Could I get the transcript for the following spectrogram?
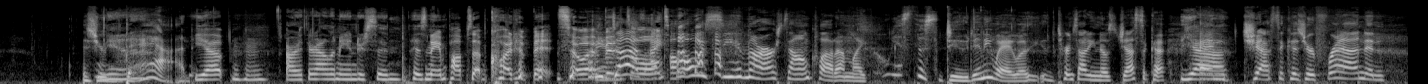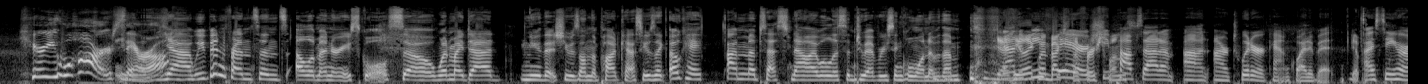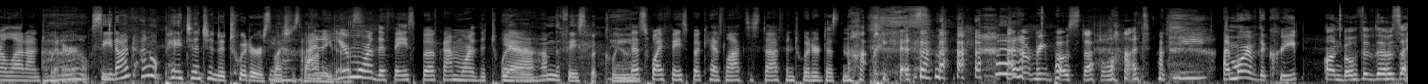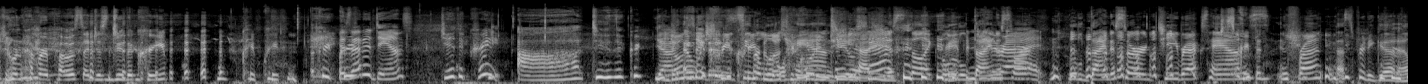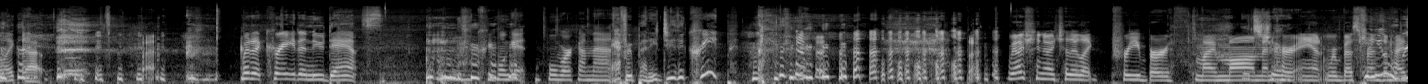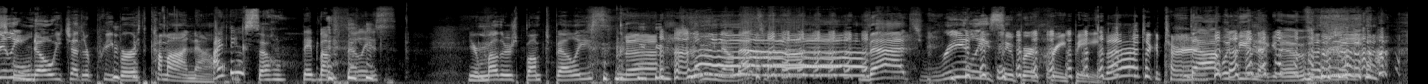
is your Yeah. dad. Yep. Mm-hmm. Arthur Allen Anderson. His name pops up quite a bit, so I've It been does. told. I always see him on our SoundCloud. I'm like, who is this dude anyway? Well, it turns out he knows Jessica. Yeah. And Jessica's your friend, and here you are, Sarah. Yeah, we've been friends since elementary school. So when my dad knew that she was on the podcast, he was like, "Okay, I'm obsessed now. I will listen to every single one of them." Yeah, now, he like be went back to the first she ones. pops out on, on our Twitter account quite a bit. Yep. I see her a lot on Twitter. Oh, see, I, I don't pay attention to Twitter as much Yeah. as I Bonnie know- You're does. more the Facebook. I'm more the Twitter. Yeah, I'm the Facebook queen. That's why Facebook has lots of stuff and Twitter does not because I don't repost stuff a lot. I'm more of the creep on both of those. I don't ever post. I just do the creep. Creep, creep. Is that a dance? Do the creep. Ah, do the creep. Yeah, don't I know say it is. creep, the creep unless little recording hands. to She you. just the, like the little Creeping the dinosaur, right. little dinosaur T Rex hands in front. That's pretty good. I like that. I'm gonna create a new dance. We'll get. We'll work on that. Everybody do the creep. We actually know each other like pre-birth. My mom and her aunt were best Can friends you in high really school. You really know each other pre-birth? Come on now. I think so. They bumped bellies. Your mother's bumped bellies. Nah, you know that's that's really super creepy. that took a turn. That would be a negative.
